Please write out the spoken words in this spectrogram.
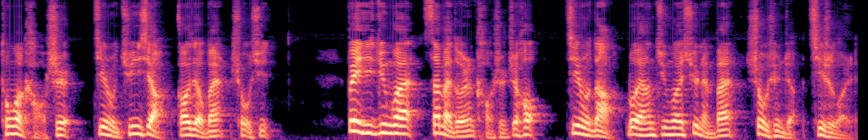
通过考试进入军校高教班受训。尉级军官三百多人，考试之后。进入到洛阳军官训练班受训者七十多人。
